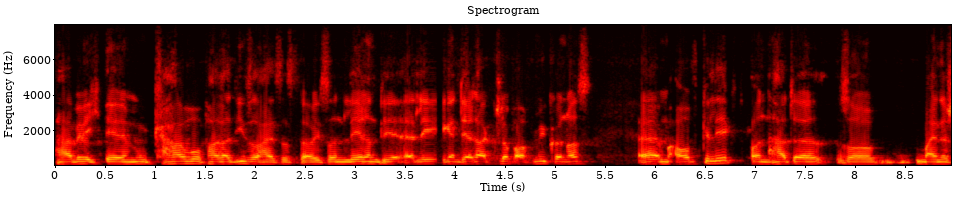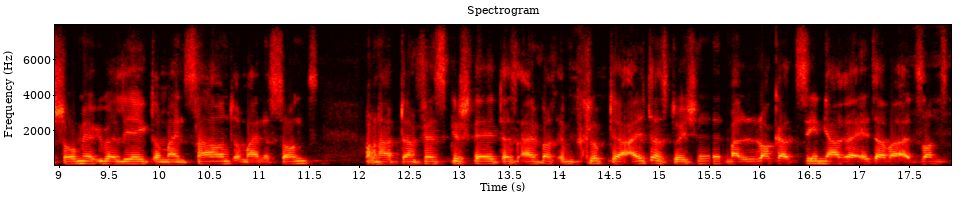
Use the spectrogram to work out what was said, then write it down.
habe ich im Cavo Paradiso, heißt es, glaube ich, so ein legendärer Club auf Mykonos, ähm, aufgelegt und hatte so meine Show mir überlegt und meinen Sound und meine Songs und habe dann festgestellt, dass einfach im Club der Altersdurchschnitt mal locker zehn Jahre älter war als sonst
